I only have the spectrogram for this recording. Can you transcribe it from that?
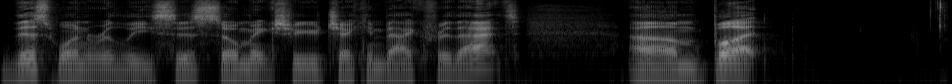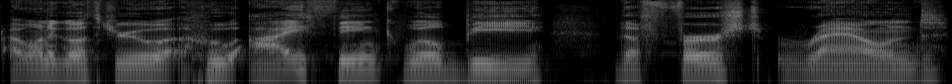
this one releases, so make sure you're checking back for that. Um, but I want to go through who I think will be the first round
